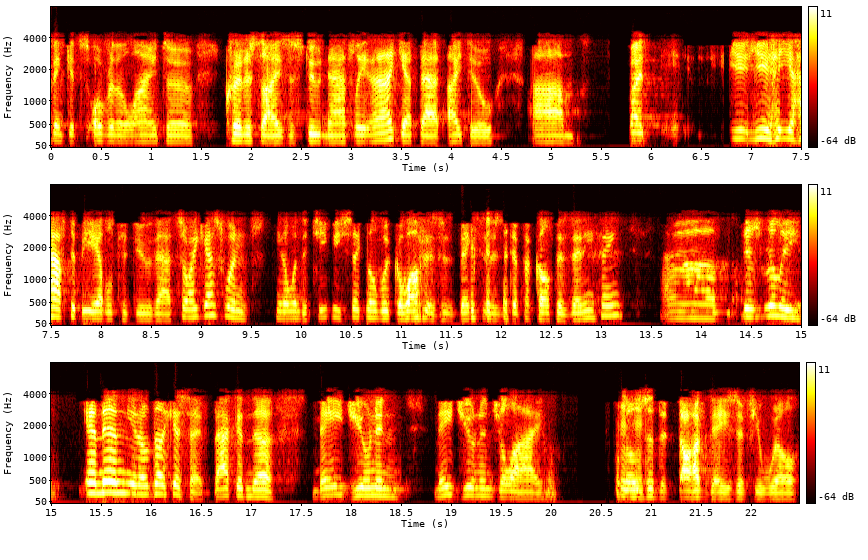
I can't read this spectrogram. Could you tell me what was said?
think it's over the line to criticize a student athlete, and I get that. I do. Um, but you, you you have to be able to do that. So I guess when you know when the TV signal would go out, it makes it as difficult as anything. Um, there's really, and then you know, like I said, back in the May, June, and May, June, and July, those mm-hmm. are the dog days, if you will,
